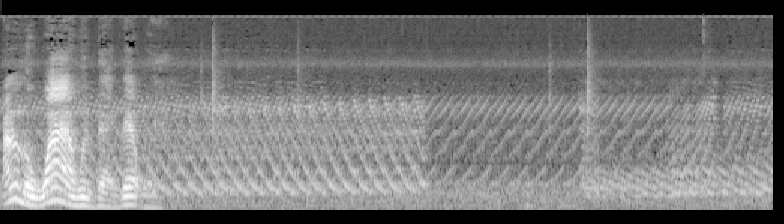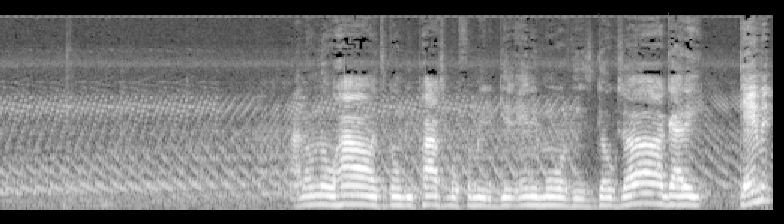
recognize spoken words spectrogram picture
I don't know why I went back that way. I don't know how it's going to be possible for me to get any more of these goats. Oh, I got eight. Damn it.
